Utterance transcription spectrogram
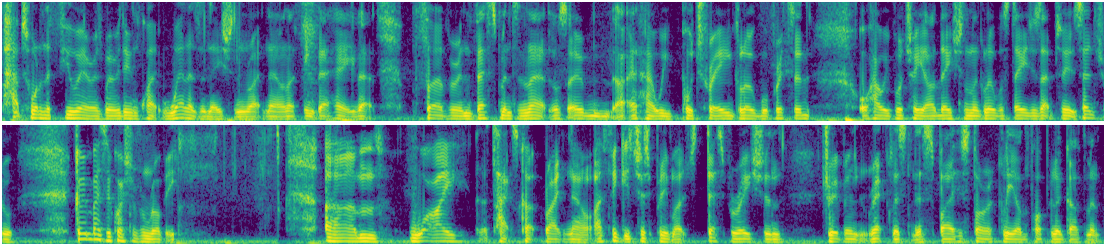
perhaps one of the few areas where we're doing quite well as a nation right now. And I think that hey, that further investment in that, also uh, how we portray global Britain or how we portray our nation on the global stage is absolutely essential. Going back to the question from Robbie. Um, why a tax cut right now? I think it's just pretty much desperation driven recklessness by historically unpopular government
